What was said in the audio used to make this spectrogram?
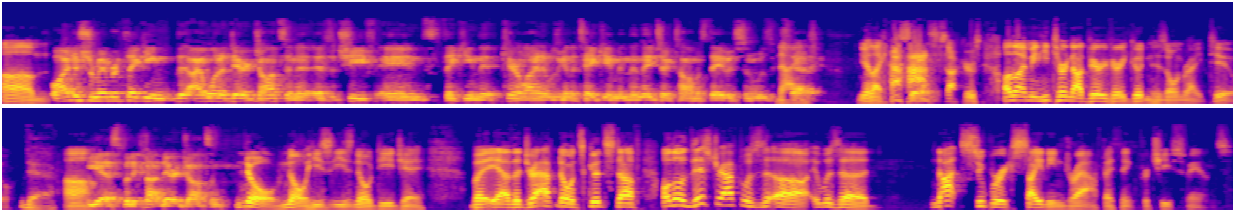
Um, well, I just remember thinking that I wanted Derrick Johnson as a chief, and thinking that Carolina was going to take him, and then they took Thomas Davis and it was ecstatic. You're like, ha ha, suckers. Although, I mean, he turned out very, very good in his own right too. Yeah. Um, yes, but he's not Derrick Johnson. No, no, he's he's no DJ. But yeah, the draft, no, it's good stuff. Although this draft was, uh, it was a not super exciting draft, I think, for Chiefs fans.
